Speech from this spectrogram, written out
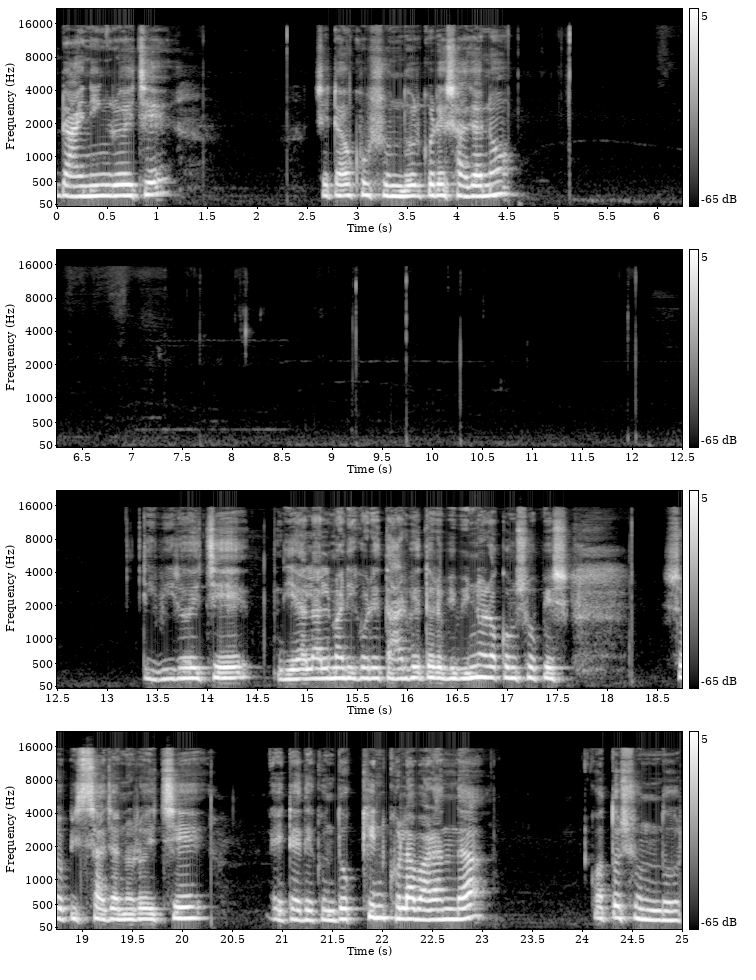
ডাইনিং রয়েছে, সেটাও খুব সুন্দর করে সাজানো। টিভি রয়েছে, দেয়াল আলমারি করে, তার ভেতরে বিভিন্ন রকম শোপিস শোপিস সাজানো রয়েছে। এটা দেখুন, দক্ষিণ খোলা বারান্দা। কত সুন্দর।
